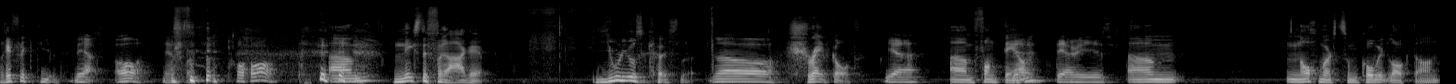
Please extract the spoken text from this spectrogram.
reflektiert. Ja, oh. Ja. Ähm, nächste Frage. Julius Kössler, oh. Shredgod. Ja, ähm, von Dern. There, there he is. Ähm, nochmals zum Covid-Lockdown.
